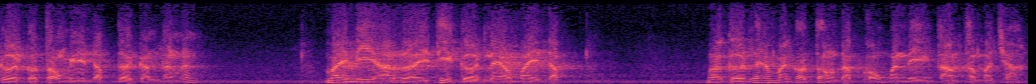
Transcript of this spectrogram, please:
เกิดก็ต้องมีดับโดยกันทั้งนั้น ไม่มีอะไรที่เกิดแล้วไม่ดับเมื่อเกิดแล้วมันก็ต้องดับของมันเองตามธรรมชาติ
